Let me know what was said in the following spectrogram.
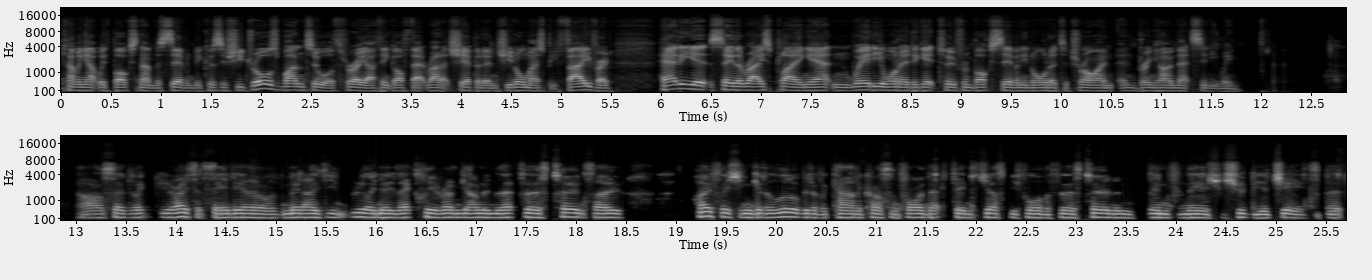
coming up with box number seven, because if she draws one, two, or three, I think off that run at Shepparton, she'd almost be favourite. How do you see the race playing out, and where do you want her to get to from box seven in order to try and, and bring home that city win? I said, like, your race at Sandown or Meadows, you really need that clear run going into that first turn. So hopefully she can get a little bit of a card across and find that fence just before the first turn, and then from there she should be a chance. But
